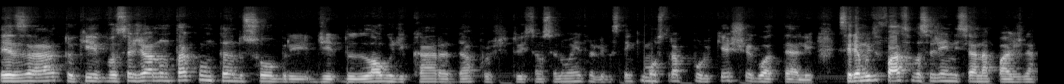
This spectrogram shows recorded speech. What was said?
Exato, que você já não está contando sobre de, logo de cara da prostituição, você não entra ali, você tem que mostrar por que chegou até ali. Seria muito fácil você já iniciar na página,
